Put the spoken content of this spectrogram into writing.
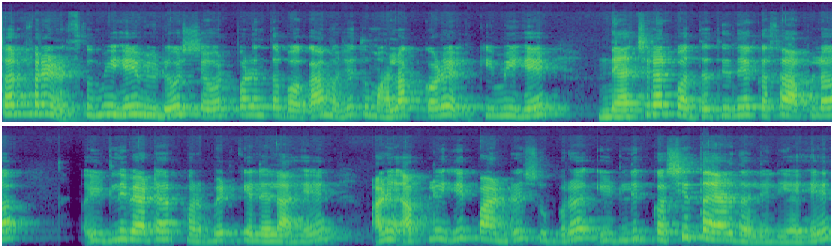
तर फ्रेंड्स तुम्ही हे व्हिडिओ शेवटपर्यंत बघा म्हणजे तुम्हाला कळेल की मी हे नॅचरल पद्धतीने कसं आपलं इडली बॅटर फर्मेट केलेलं आहे आणि आपली ही पांढरी शुभ्र इडली कशी तयार झालेली आहे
